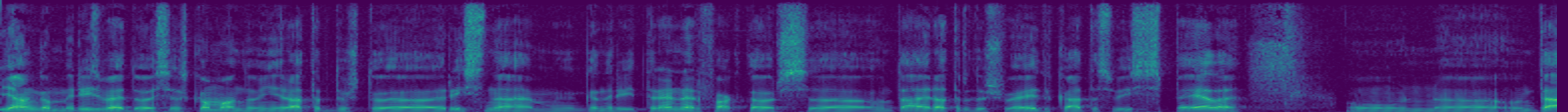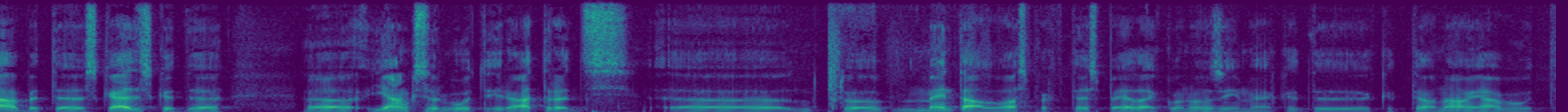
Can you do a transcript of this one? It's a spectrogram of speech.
Jangam ir izveidojusies komanda, viņi ir atraduši to risinājumu, gan arī treneru faktors, un tā ir atraduši veidu, kā tas viss spēlē. Un, un tā, bet skaidrs, ka uh, Uh, Janks varbūt ir atradzis uh, to mentālo aspektu tajā spēlē, ko nozīmē, kad, uh, kad tev nav jābūt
